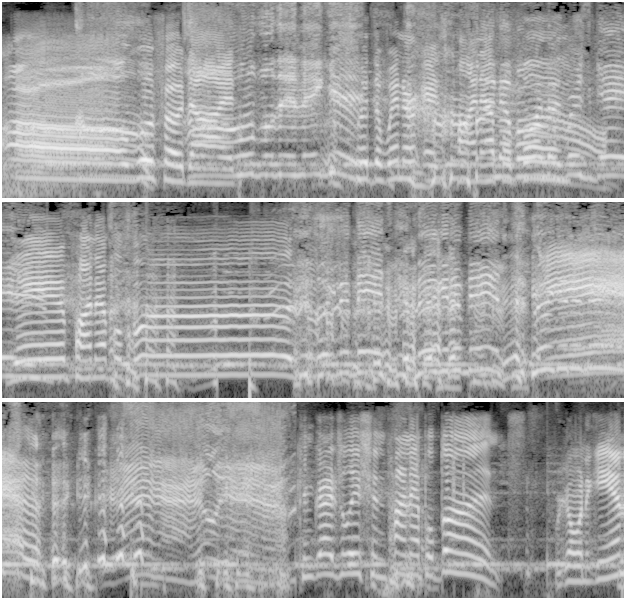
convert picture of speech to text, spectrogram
Oh, oh. Woolfo died. Oh, Woolfo didn't make it. But the winner is Pineapple Pineapple won the first game. Yeah, Pineapple Bun. Look at him dance. Look at him dance. Look at him dance. Yeah, hell yeah. Congratulations, Pineapple Buns. We're going again?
